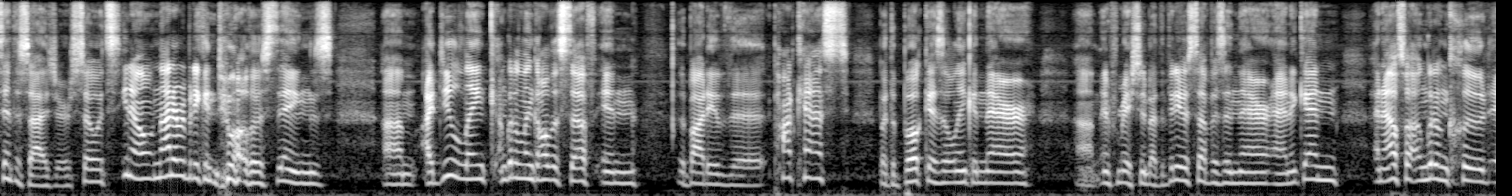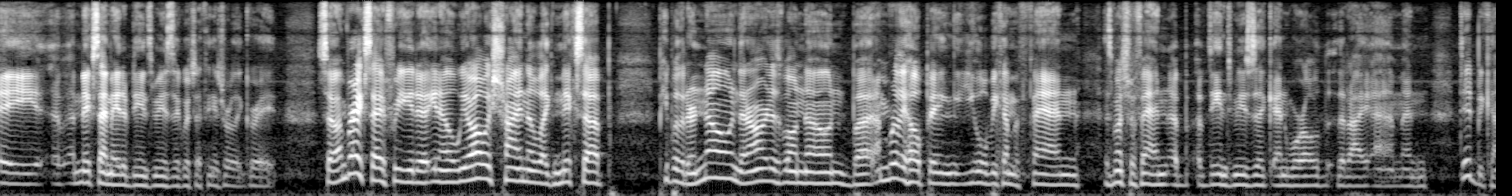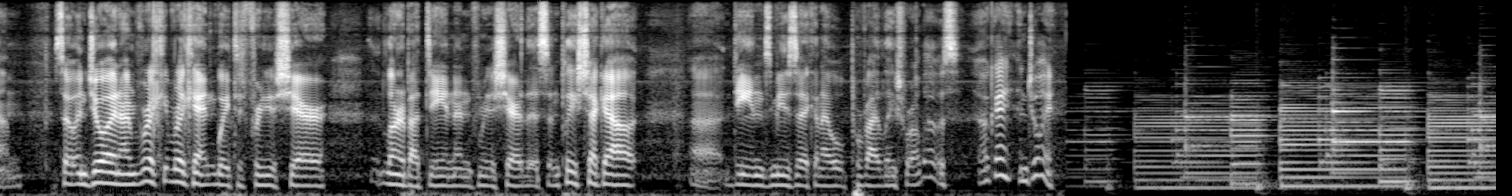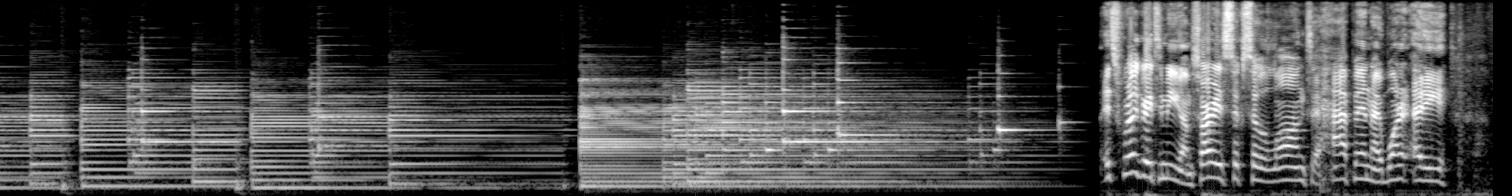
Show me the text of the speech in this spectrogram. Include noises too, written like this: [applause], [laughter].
synthesizers. So it's you know not everybody can [laughs] do all those things. Um, i do link i'm going to link all this stuff in the body of the podcast but the book is a link in there. Um, information about the video stuff is in there, and again, and also I'm going to include a, a mix I made of Dean's music, which I think is really great. So I'm very excited for you to, you know, we're always trying to like mix up people that are known that aren't as well known, but I'm really hoping you will become a fan, as much of a fan of, of Dean's music and world that I am and did become. So enjoy, and I really, really can't wait to, for you to share, learn about Dean, and for me to share this. And please check out uh, Dean's music, and I will provide links for all those. Okay, enjoy. It's really great to meet you. I'm sorry it took so long to happen. I wanted, I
